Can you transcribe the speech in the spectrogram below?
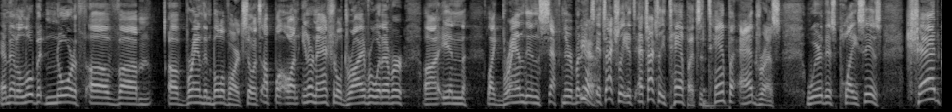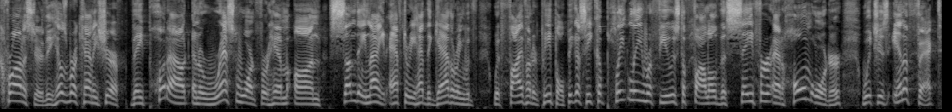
and then a little bit north of. Um, of Brandon Boulevard. So it's up on International Drive or whatever uh, in like Brandon, Seffner, but it's, it's actually it's, it's actually Tampa. It's a Tampa address where this place is. Chad Chronister, the Hillsborough County Sheriff, they put out an arrest warrant for him on Sunday night after he had the gathering with with 500 people because he completely refused to follow the safer at home order, which is in effect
